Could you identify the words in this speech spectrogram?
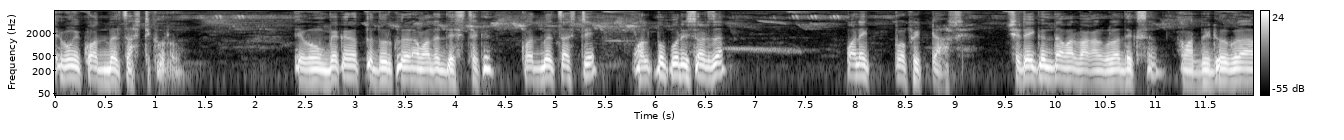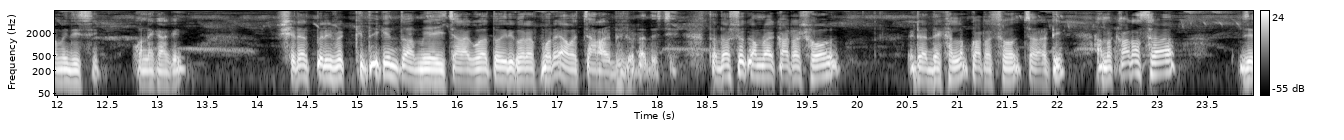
এবং এই কদবেল চাষটি করুন। এবং বেকারত্ব দূর করে আমাদের দেশ থেকে। কদবেল চাষটি অল্প পরিচর্যা, অনেক প্রফিটটা আসে। সেটাই কিন্তু আমার বাগানগুলো দেখছেন। আমার ভিডিওগুলো আমি দিছি অনেক আগেই। সেটার পরিপ্রেক্ষিতে কিন্তু আমি এই চারাগুলো তৈরি করার পরে আবার চারার ভিডিওটা দিচ্ছি। তো দর্শক, আমরা কাটা সহ এটা দেখালাম, কাটা সহ চারাটি। আমরা কাটা ছাড়া যে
